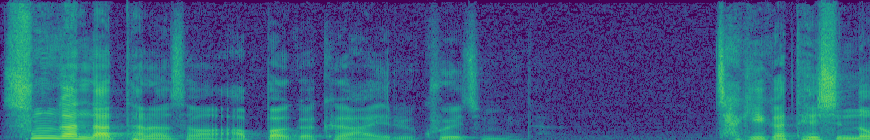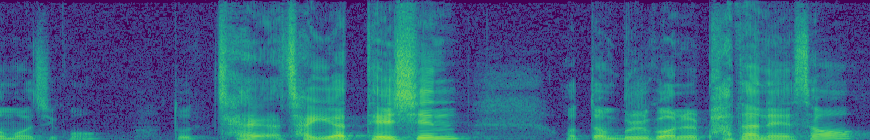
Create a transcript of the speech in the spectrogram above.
순간 나타나서 아빠가 그 아이를 구해줍니다. 자기가 대신 넘어지고 또 자, 자기가 대신 어떤 물건을 받아내서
